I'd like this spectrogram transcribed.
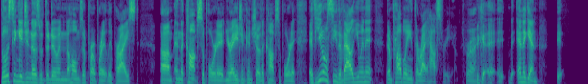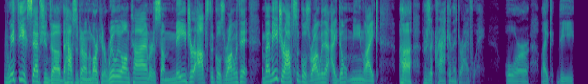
The listing agent knows what they're doing, and the home's appropriately priced, um, and the comps support it, and your agent can show the comp support it. If you don't see the value in it, then probably ain't the right house for you. Correct. Because, and again, with the exceptions of the house has been on the market a really long time or there's some major obstacles wrong with it. And by major obstacles wrong with it, I don't mean like uh, there's a crack in the driveway or like the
